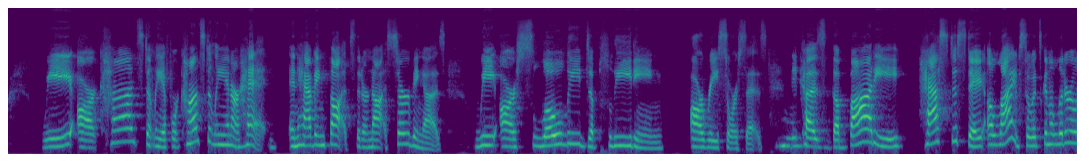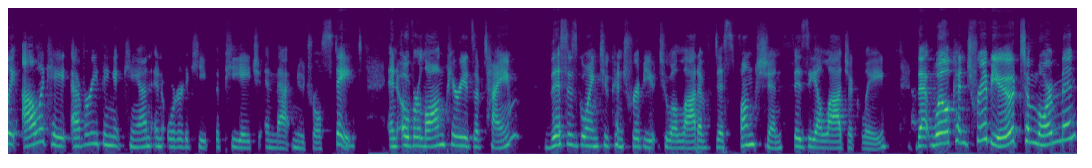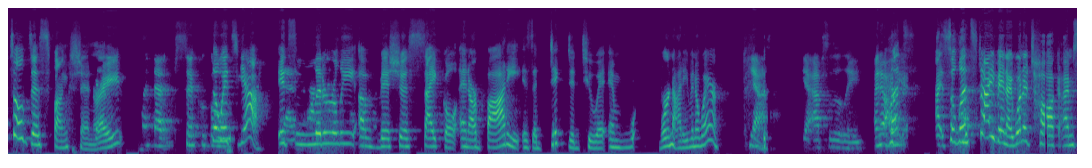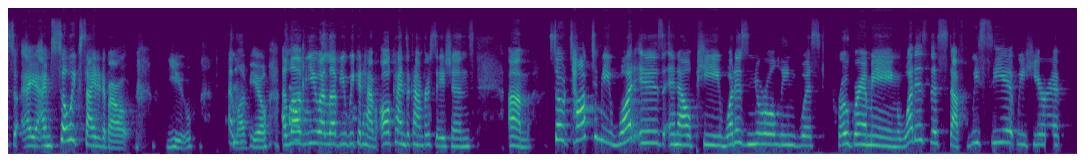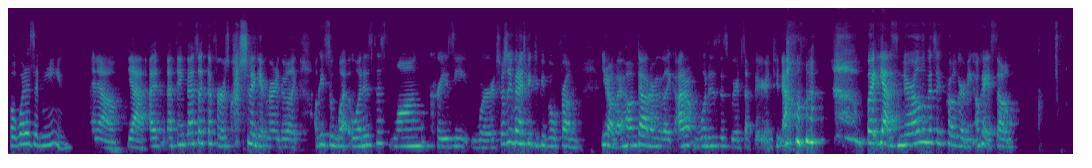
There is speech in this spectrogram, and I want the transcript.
we are constantly if we're constantly in our head and having thoughts that are not serving us we are slowly depleting our resources mm-hmm. because the body has to stay alive. So it's going to literally allocate everything it can in order to keep the pH in that neutral state. And over long periods of time, this is going to contribute to a lot of dysfunction physiologically that will contribute to more mental dysfunction, right? Like that cyclical. So it's, yeah, it's literally a vicious cycle, and our body is addicted to it, and we're not even aware. Yeah, yeah, absolutely. I know. Let's, I, so let's dive in. I want to talk. I'm so I, I'm so excited about you. I love you. I love you. I love you. We could have all kinds of conversations. Um, so talk to me. What is NLP? What is neuro linguist programming? What is this stuff? We see it, we hear it, but what does it mean? I know. Yeah. I, I think that's like the first question I get ready. They're like, okay, so what what is this long, crazy word? Especially when I speak to people from, you know, my hometown or like, I don't what is this weird stuff that you're into now? but yes, neuro linguistic programming. Okay, so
